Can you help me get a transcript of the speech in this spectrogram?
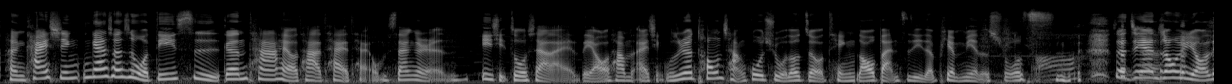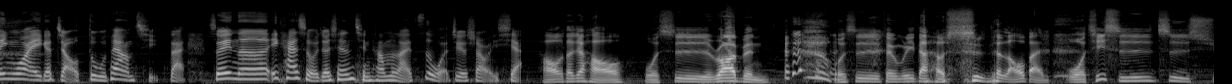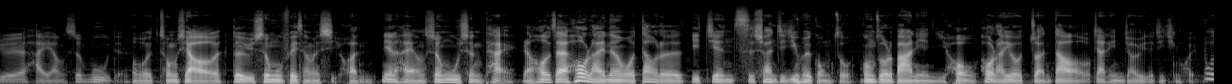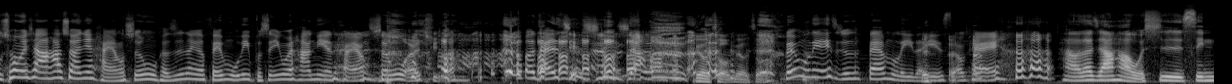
很开心，应该算是我第一次跟他还有他的太太，我们三个人一起坐下来聊他们的爱情故事。因为通常过去我都只有听老板自己的片面的说辞，所以今天终于有另外一个角度，非常期待。所以呢，一开始我就先请他们来自我介绍。一下，好，大家好。我是 Robin，我是肥牡蛎大小事的老板。我其实是学海洋生物的。我从小对于生物非常的喜欢，念了海洋生物生态。然后在后来呢，我到了一间慈善基金会工作，工作了八年以后，后来又转到家庭教育的基金会。补充一下，他虽然念海洋生物，可是那个肥牡蛎不是因为他念海洋生物而取的。我还是解释一下，没有错，没有错。肥牡蛎的意思就是 family 的意思。OK，好，大家好，我是 Cindy，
